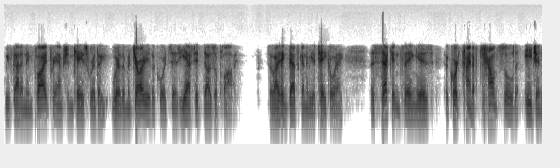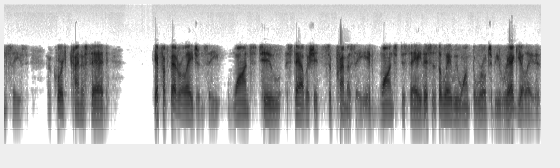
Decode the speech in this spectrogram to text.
we've got an implied preemption case where the, where the majority of the court says, yes, it does apply. So I think that's going to be a takeaway. The second thing is the court kind of counseled agencies. The court kind of said, if a federal agency wants to establish its supremacy, it wants to say, this is the way we want the world to be regulated,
